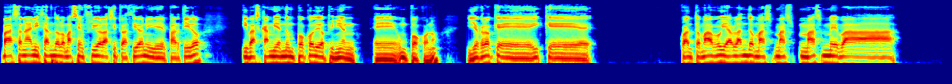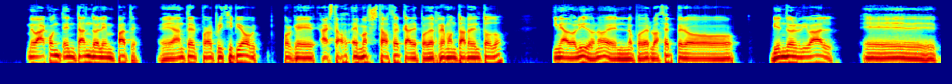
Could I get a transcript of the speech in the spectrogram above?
vas analizando lo más en frío la situación y el partido y vas cambiando un poco de opinión, eh, un poco, ¿no? Y yo creo que, que cuanto más voy hablando, más, más, más me va me va contentando el empate. Eh, antes, por el principio, porque ha estado, hemos estado cerca de poder remontar del todo y me ha dolido, ¿no? El no poderlo hacer, pero viendo el rival, eh,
